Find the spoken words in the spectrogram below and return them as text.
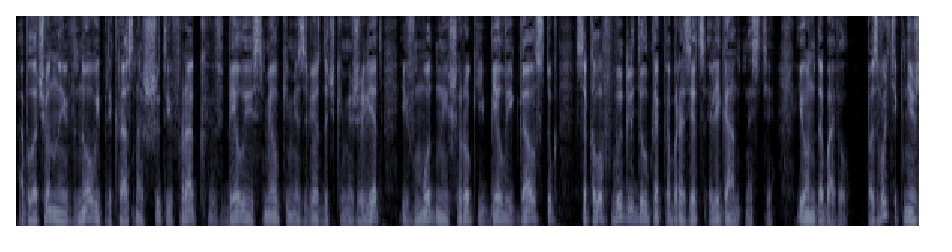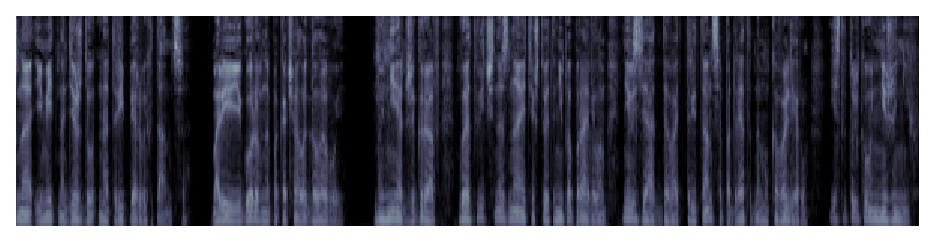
Облаченный в новый, прекрасно сшитый фраг, в белый с мелкими звездочками жилет и в модный широкий белый галстук, Соколов выглядел как образец элегантности. И он добавил, «Позвольте, княжна, иметь надежду на три первых танца». Мария Егоровна покачала головой. «Ну нет же, граф, вы отлично знаете, что это не по правилам. Нельзя отдавать три танца подряд одному кавалеру, если только он не жених.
